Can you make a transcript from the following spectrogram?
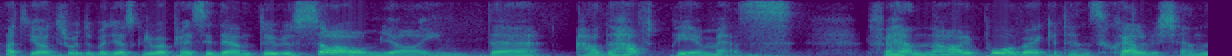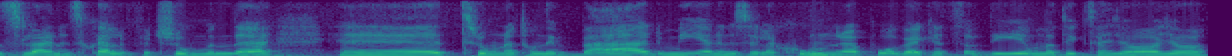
Att jag trodde att jag skulle vara president i USA om jag inte hade haft PMS. För henne har det påverkat hennes självkänsla, hennes självförtroende. Eh, tron att hon är värd mer, hennes relationer har påverkats av det. Hon har tyckt så här, ja, ja,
